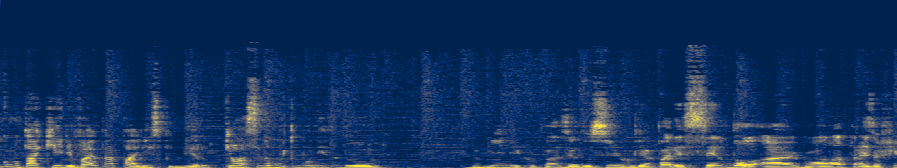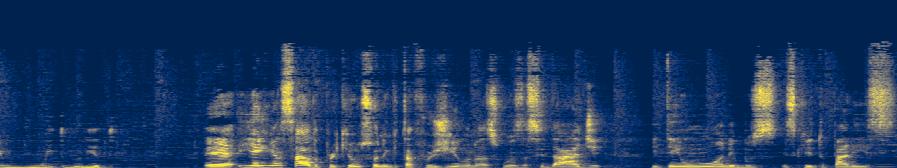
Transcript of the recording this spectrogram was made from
contar que ele vai pra Paris primeiro, que é uma cena muito bonita do, do Mímico fazendo o círculo e aparecendo a argola atrás, eu achei muito bonito. É, e é engraçado, porque o Sonic tá fugindo nas ruas da cidade e tem um ônibus escrito Paris.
